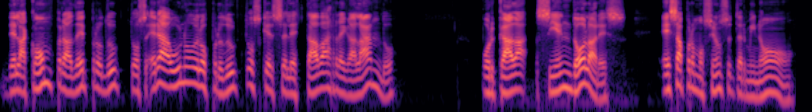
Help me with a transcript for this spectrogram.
de la compra de productos, era uno de los productos que se le estaba regalando por cada 100 dólares. Esa promoción se terminó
